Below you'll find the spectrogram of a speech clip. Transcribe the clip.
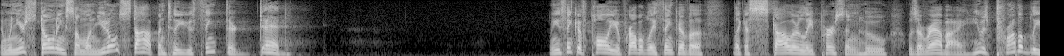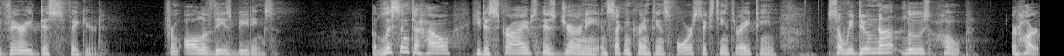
And when you're stoning someone, you don't stop until you think they're dead. When you think of Paul, you probably think of a like a scholarly person who was a rabbi. He was probably very disfigured from all of these beatings. But listen to how he describes his journey in 2 Corinthians 4 16 through 18. So we do not lose hope or heart.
